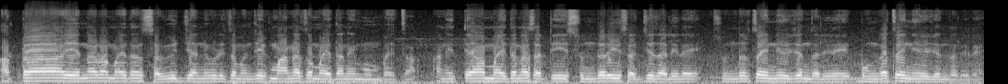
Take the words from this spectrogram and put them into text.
आता येणारा मैदान सव्वीस जानेवारीचं म्हणजे एक मानाचं मैदान आहे मुंबईचा. आणि त्या मैदानासाठी सुंदरही सज्ज झालेलं आहे. सुंदरचंही नियोजन झालेलं आहे. भुंगाचंही नियोजन झालेलं आहे.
